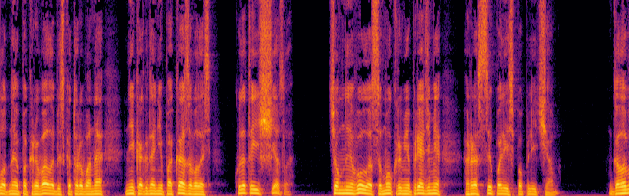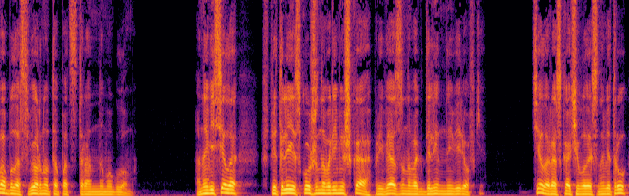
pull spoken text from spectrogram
Плотное покрывало, без которого она никогда не показывалась, куда-то исчезло. Темные волосы мокрыми прядями рассыпались по плечам. Голова была свернута под странным углом. Она висела в петле из кожаного ремешка, привязанного к длинной веревке. Тело раскачивалось на ветру,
